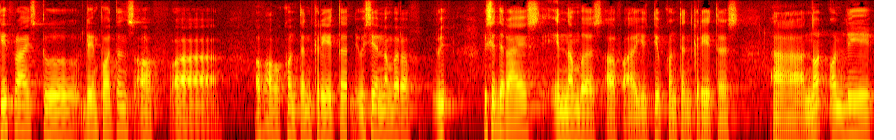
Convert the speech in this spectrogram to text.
gave rise to the importance of uh, of our content creator. We see a number of we, we see the rise in numbers of uh, YouTube content creators, uh, not only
